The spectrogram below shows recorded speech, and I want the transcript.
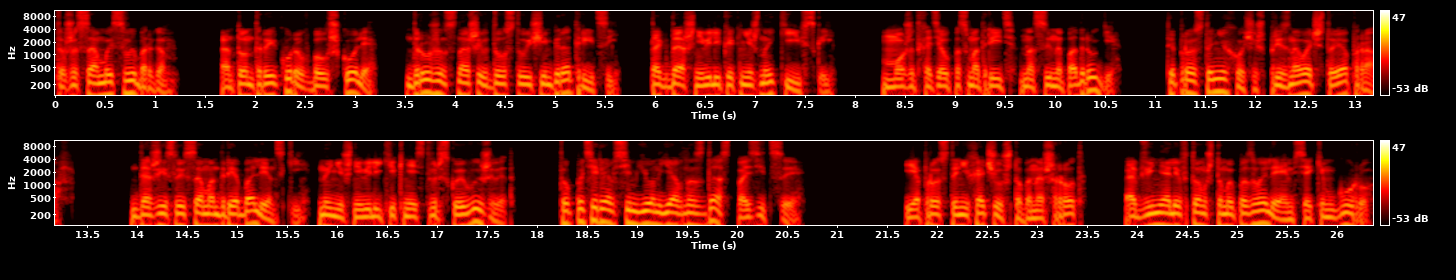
То же самое с Выборгом. Антон Троекуров был в школе, дружен с нашей вдовствующей императрицей, тогдашней великой княжной Киевской. Может, хотел посмотреть на сына подруги? Ты просто не хочешь признавать, что я прав. Даже если сам Андрей Боленский, нынешний великий князь Тверской, выживет, то, потеряв семью, он явно сдаст позиции. Я просто не хочу, чтобы наш род обвиняли в том, что мы позволяем всяким гуру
